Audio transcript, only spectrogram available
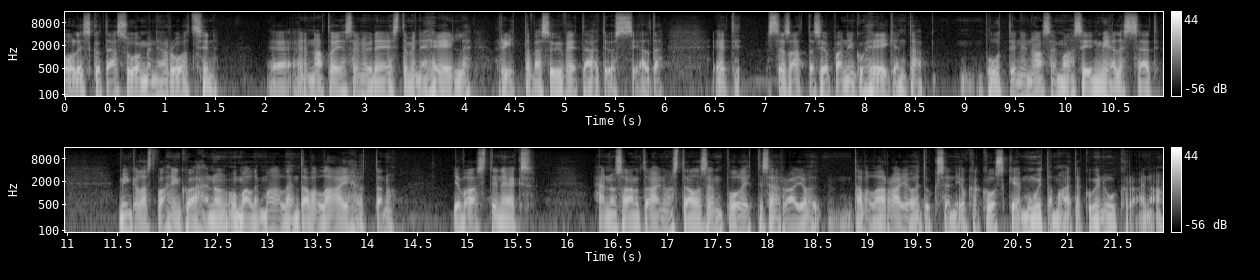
olisiko tämä Suomen ja Ruotsin – Eh, NATO-jäsenyyden estäminen heille riittävä syy vetäytyä sieltä. Et se saattaisi jopa niin kuin heikentää Putinin asemaa siinä mielessä, että minkälaista vahinkoa hän on omalle maalleen tavalla aiheuttanut. Ja vastineeksi hän on saanut ainoastaan tällaisen poliittisen rajo, tavallaan rajoituksen, joka koskee muita maita kuin Ukrainaa.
